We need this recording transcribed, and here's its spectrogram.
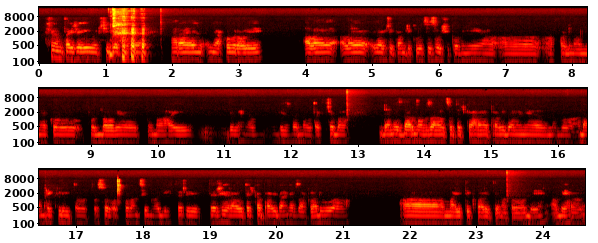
takže i určitě to hraje nějakou roli ale, ale jak říkám, ti kluci jsou šikovní a, a, a fakt nám jako fotbalově pomáhají vyzvednout, tak třeba Denis Darmovzal, co teďka hraje pravidelně, nebo Adam Rychlý, to, to jsou odchovanci mladí, kteří, kteří hrajou teďka pravidelně v základu a, a mají ty kvality na to, aby, aby hráli.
